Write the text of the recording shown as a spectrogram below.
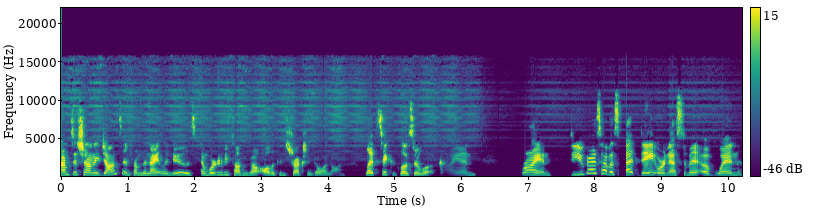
I'm Tashani Johnson from the Knightly news, and we're going to be talking about all the construction going on. Let's take a closer look. Ryan, Ryan, do you guys have a set date or an estimate of when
